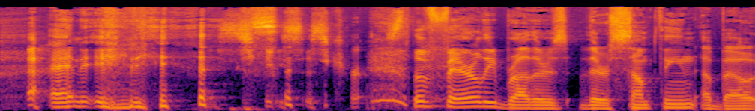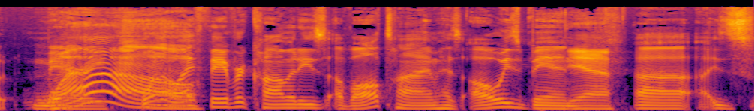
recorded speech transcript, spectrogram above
and it is Jesus Christ. the Farrelly Brothers, There's Something About Mary. Wow. One of my favorite comedies of all time has always been. Yeah. Uh, it's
